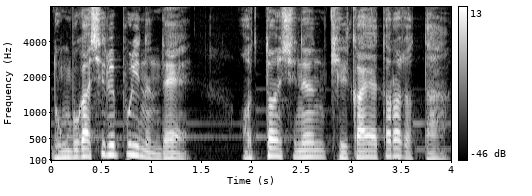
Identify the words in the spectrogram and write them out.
농부가 씨를 뿌리는데 어떤 씨는 길가에 떨어졌다.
